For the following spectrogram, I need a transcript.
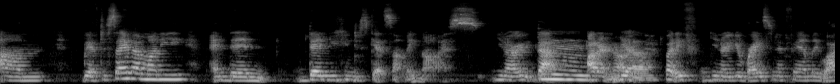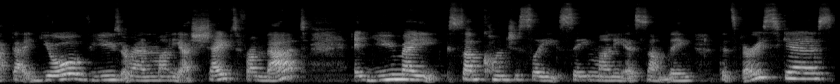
um, we have to save our money, and then then you can just get something nice. You know, that Mm, I don't know. yeah. But if you know you're raised in a family like that, your views around money are shaped from that. And you may subconsciously see money as something that's very scarce,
